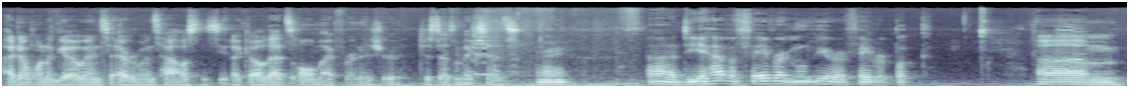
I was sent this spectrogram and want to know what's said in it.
I don't want to go into everyone's house and see like, oh, that's all my furniture. It just doesn't make sense. Right. Uh, do you have a favorite movie or a favorite book? Um,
